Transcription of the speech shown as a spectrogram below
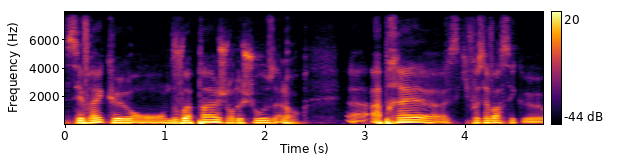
c'est vrai qu'on ne voit pas ce genre de choses. Alors après, euh, ce qu'il faut savoir, c'est que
